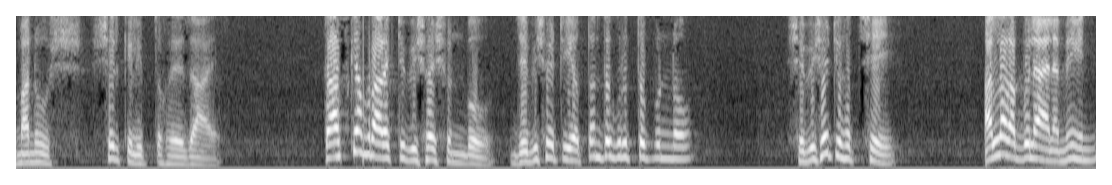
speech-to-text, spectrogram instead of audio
মানুষ শেরকে লিপ্ত হয়ে যায়। তো আজকে আমরা আরেকটি বিষয় শুনব। যে বিষয়টি অত্যন্ত গুরুত্বপূর্ণ, সে বিষয়টি হচ্ছে, আল্লাহ রাবুল্লাহ আলমিন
